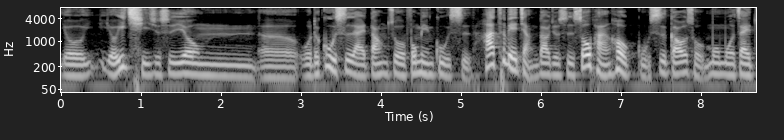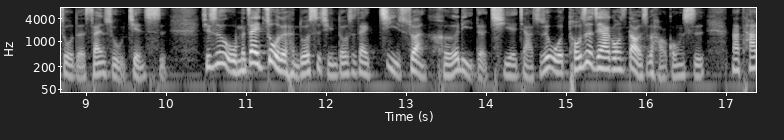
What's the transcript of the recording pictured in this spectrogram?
有有一期，就是用呃我的故事来当做封面故事。他特别讲到，就是收盘后股市高手默默在做的三十五件事。其实我们在做的很多事情，都是在计算合理的企业价值。就是我投资的这家公司到底是不是好公司？那它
